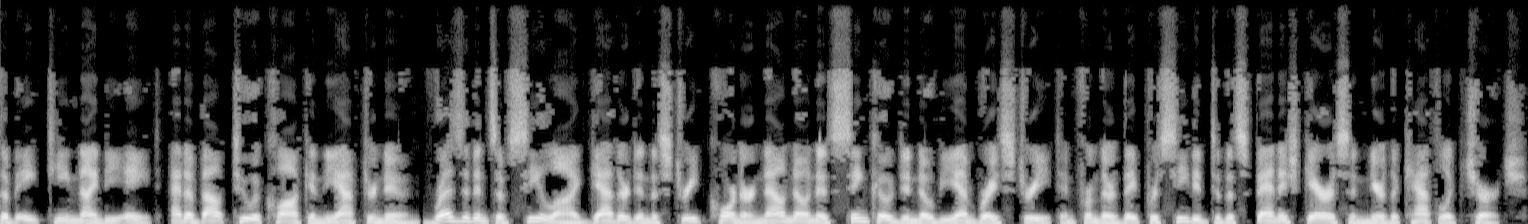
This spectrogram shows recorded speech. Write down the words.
of 1898, at about 2 o'clock in the afternoon, residents of Silay gathered in the street corner now known as Cinco de Noviembre Street and from there they proceeded to the Spanish garrison near the Catholic Church.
